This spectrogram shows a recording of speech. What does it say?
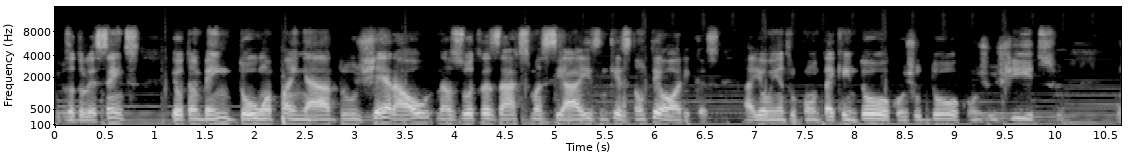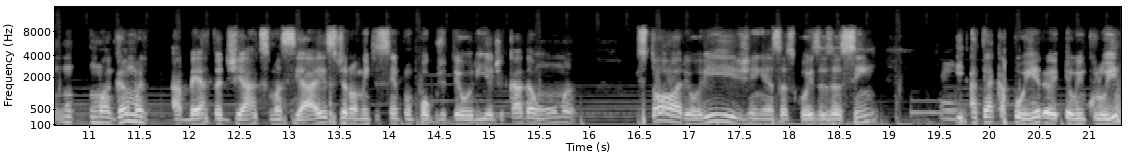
e os adolescentes, eu também dou um apanhado geral nas outras artes marciais em questão teóricas. Aí eu entro com o taekwondo, com o judô, com o jiu-jitsu, uma gama aberta de artes marciais, geralmente sempre um pouco de teoria de cada uma, história, origem, essas coisas assim. Sim. E até a capoeira eu incluí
